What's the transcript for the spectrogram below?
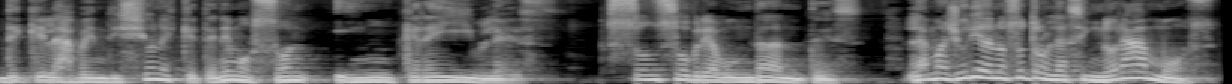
de que las bendiciones que tenemos son increíbles son sobreabundantes. La mayoría de nosotros las ignoramos.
